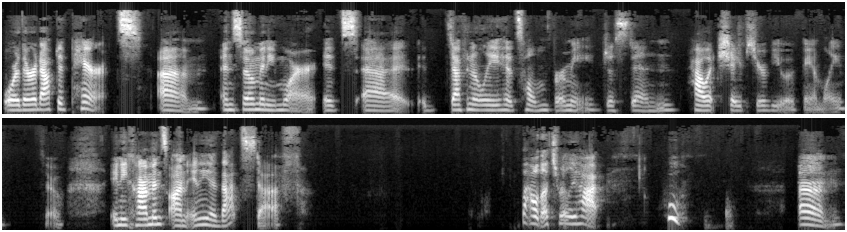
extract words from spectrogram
or their adoptive parents, um, and so many more. It's uh, it definitely hits home for me just in how it shapes your view of family. So, any comments on any of that stuff? Wow, that's really hot. Whew. Um,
